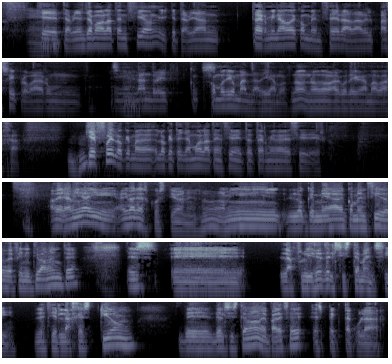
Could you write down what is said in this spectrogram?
que te habían llamado la atención y que te habían terminado de convencer a dar el paso y probar un, Android como Dios manda, digamos, ¿no? No algo de gama baja. ¿Qué fue lo que, lo que te llamó la atención y te terminó de decidir? A ver, a mí hay, hay varias cuestiones. ¿no? A mí lo que me ha convencido definitivamente es eh, la fluidez del sistema en sí. Es decir, la gestión del sistema me parece espectacular.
